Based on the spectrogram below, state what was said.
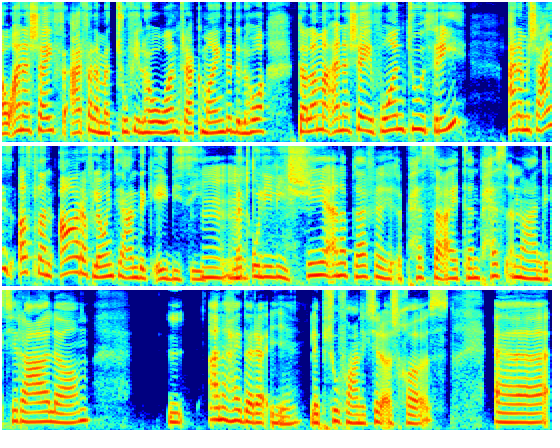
أو أنا شايف عارفة لما تشوفي اللي هو one track minded اللي هو طالما أنا شايف 1 2 3 أنا مش عايز أصلا أعرف لو انت عندك ABC. ما تقوليليش. هي أنا بتعرفي بحسها ايتن بحس إنه عند كتير عالم. أنا هيدا رأيي اللي بشوفه عند كتير أشخاص آه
